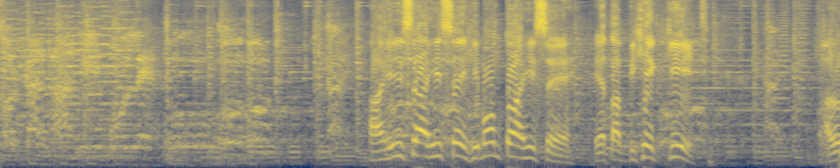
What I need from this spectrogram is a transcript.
চৰকাৰ। আহিছে আহিছে হিমন্ত আহিছে এটা বিশেষ গীত। আৰু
